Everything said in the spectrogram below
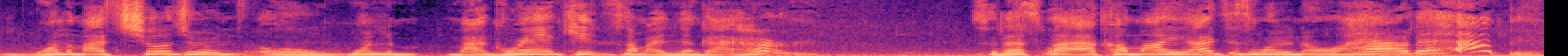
one of my children or one of my grandkids or somebody done got hurt. So that's why I come out here. I just want to know how that happened.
